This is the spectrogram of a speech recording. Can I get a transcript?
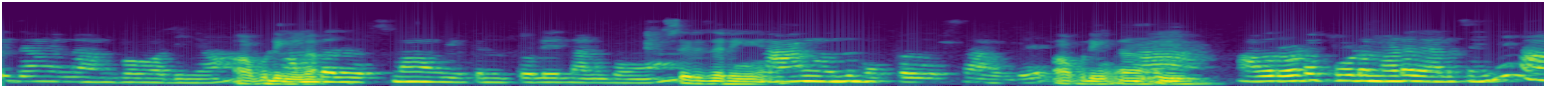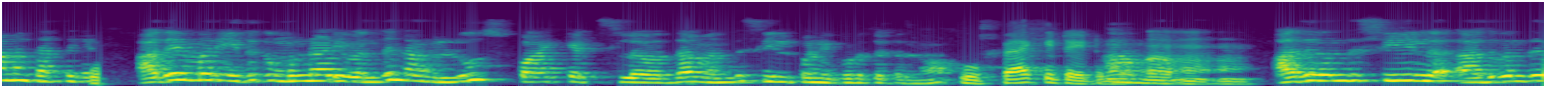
என்ன அனுபவம் அதிகம்? அப்படிங்களா? ஐம்பது வருஷமா அவங்களுக்கு இந்த தொழில் அனுபவம். சரி சரிங்க. நாங்க வந்து முப்பது வருஷம் ஆகுது. அப்படிங்களா? அவரோட கூட மாட வேலை செஞ்சு நானும் கத்துக்கிட்டேன். அதே மாதிரி இதுக்கு முன்னாடி வந்து நாங்க லூஸ் பாக்கெட்ஸ்ல தான் வந்து சீல் பண்ணி கொடுத்துட்டு இருந்தோம். ஓ பேக்கெட் ஐட்டம். அது வந்து சீல் அது வந்து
